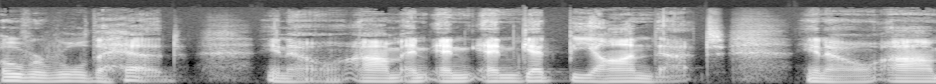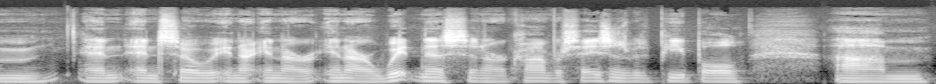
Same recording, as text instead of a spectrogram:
overrule the head, you know, um, and and and get beyond that, you know, um, and and so in our in our in our witness in our conversations with people. Um,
